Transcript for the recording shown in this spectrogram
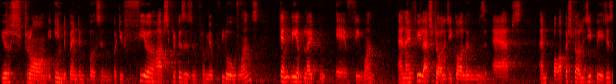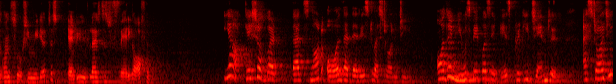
you're a strong, independent person, but you fear harsh criticism from your close ones, can be applied to everyone. And I feel astrology columns, apps, and pop astrology pages on social media just tend to utilize this very often. Yeah, Keshav, but that's not all that there is to astrology. Although newspapers it is pretty general, astrology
